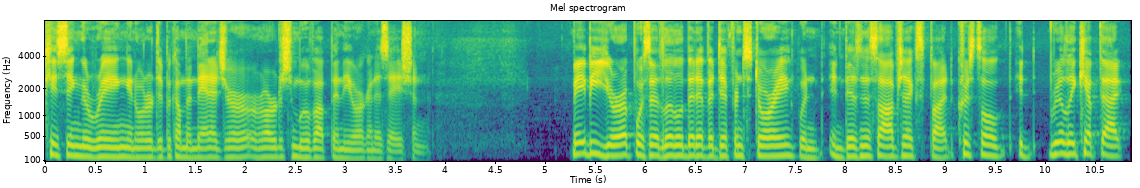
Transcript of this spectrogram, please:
kissing the ring in order to become a manager or in order to move up in the organization. Maybe Europe was a little bit of a different story when in business objects, but Crystal it really kept that.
